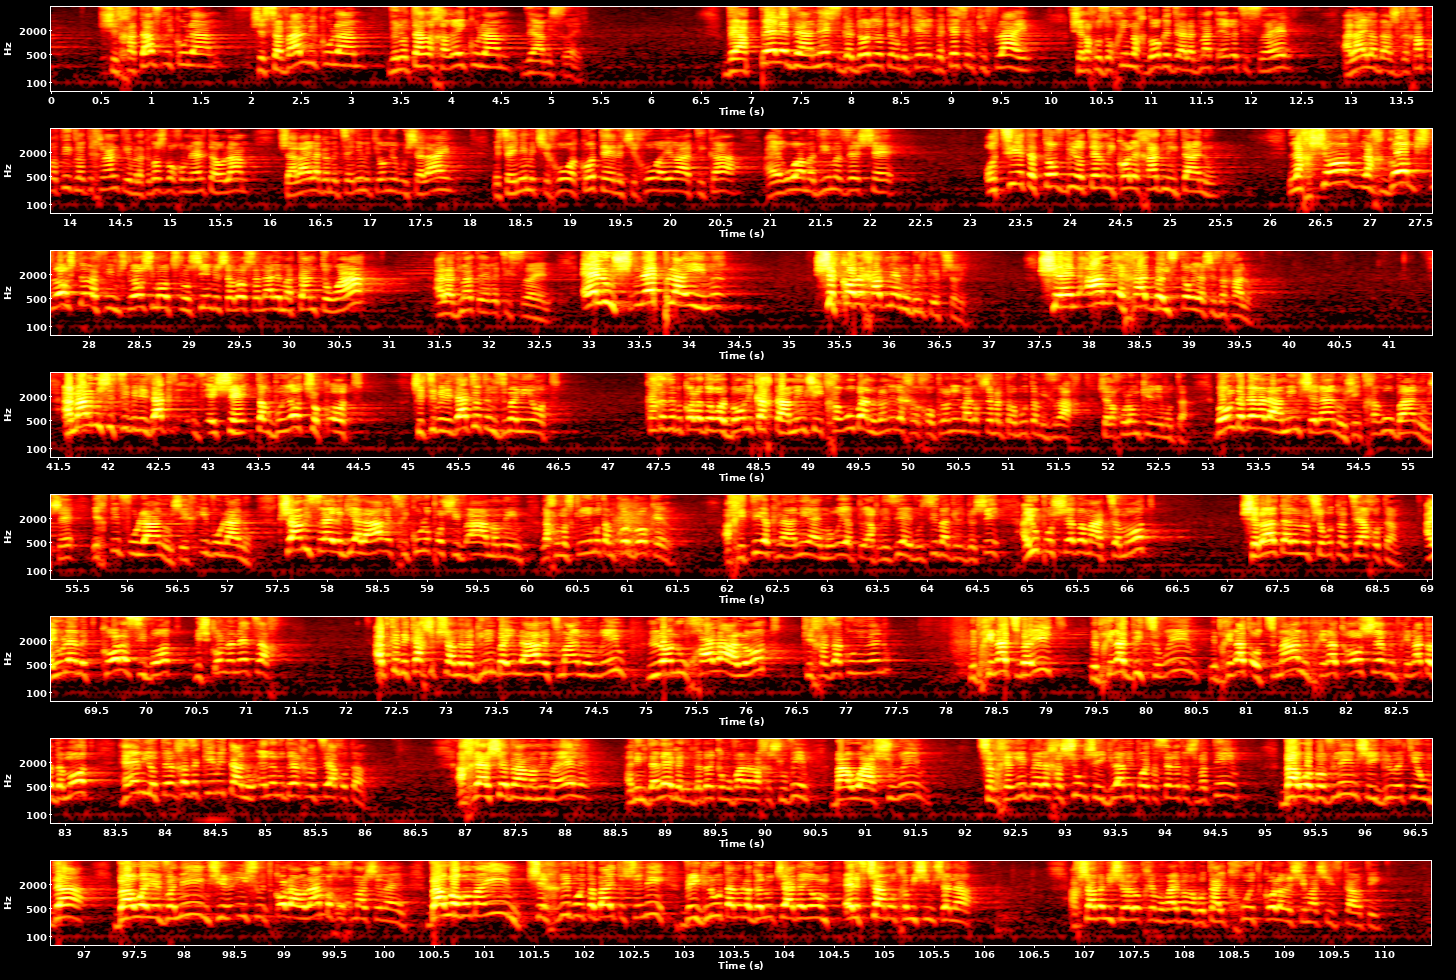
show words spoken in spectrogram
שחטף מכולם, שסבל מכולם ונותר אחרי כולם, זה עם ישראל. והפלא והנס גדול יותר בכפל כפליים, כשאנחנו זוכים לחגוג את זה על אדמת ארץ ישראל, הלילה בהשגחה פרטית לא תכננתי, אבל הקדוש ברוך הוא מנהל את העולם, שהלילה גם מציינים את יום ירושלים, מציינים את שחרור הכותל, את שחרור העיר העתיקה, האירוע המדהים הזה שהוציא את הטוב ביותר מכל אחד מאיתנו. לחשוב, לחגוג 3,333 שנה למתן תורה על אדמת ארץ ישראל. אלו שני פלאים שכל אחד מהם הוא בלתי אפשרי. שאין עם אחד בהיסטוריה שזכה לו. אמרנו שתרבויות שוקעות, שציוויליזציות הן זמניות. ככה זה בכל הדורות. בואו ניקח את העמים שהתחרו בנו, לא נלך רחוק, לא נלמד עכשיו על תרבות המזרח, שאנחנו לא מכירים אותה. בואו נדבר על העמים שלנו, שהתחרו בנו, שהחטיפו לנו, שהכאיבו לנו. כשעם ישראל הגיע לארץ, חיכו לו פה שבעה עממים. אנחנו מזכירים אותם כל בוקר. החיטי, הכנעני, האמורי, הפריזי, היבוסי והגרגשי. היו פה שבע מעצמות שלא הייתה לנו אפשרות לנצח אותם. היו להם את כל הסיבות לשכון לנצח. עד כדי כך שכשהמרגלים באים לארץ, מה הם אומרים? לא נוכל לעלות כי חזק הוא ממנו. מבחינה צבאית, מבחינת ביצורים, מבחינת עוצמה, מבחינת עושר, מבחינת אדמות, הם יותר חזקים מאיתנו, אין לנו דרך לנצח אותם. אחרי השבע העממים האלה, אני מדלג, אני מדבר כמובן על החשובים, באו האשורים, סנחריב מלך אשור שהגלה מפה את עשרת השבטים, באו הבבלים שהגלו את יהודה, באו היוונים שהרעישו את כל העולם בחוכמה שלהם, באו הרומאים שהחריבו את הבית השני והגלו אותנו לגלות שעד היום 1950 שנה. עכשיו אני שואל אתכם, מוריי ורבותיי, קחו את כל הרשימה שהזכרתי.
